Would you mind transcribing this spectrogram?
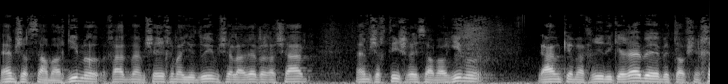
בהמשך סמ"ר ג', אחד מהמשכים הידועים של הרב רש"ב, המשך תשרי סמ"ר ג', גם כמפרידיקי רבה בתש"ח,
